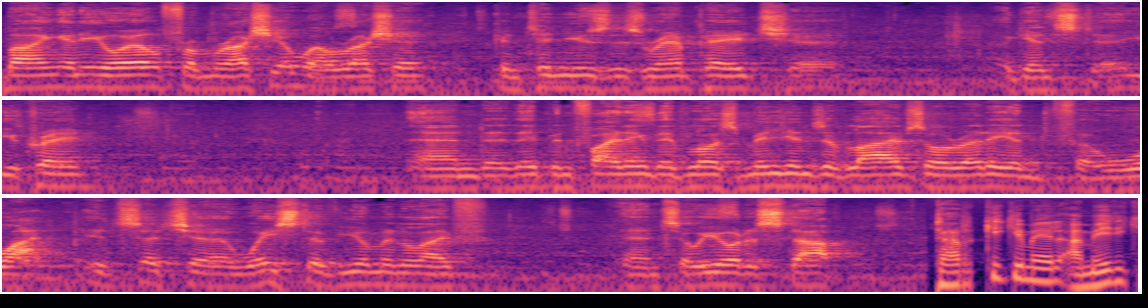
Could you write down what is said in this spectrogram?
buying any oil from Russia while Russia continues this rampage uh, against uh, Ukraine. And uh, they've been fighting, they've lost millions of lives already, and for what? It's such a waste of human life. And so we ought to stop. ടർക്കിക്ക് മേൽ അമേരിക്ക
